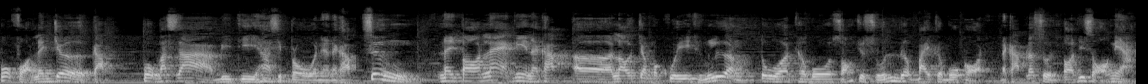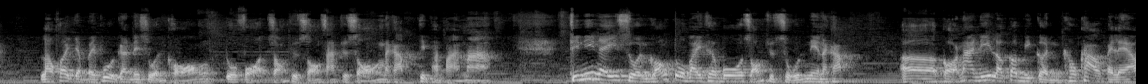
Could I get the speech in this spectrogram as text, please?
พวก Ford Ranger กับ พวก Mazda BT 50 Pro เนี่ยนะครับ ซึ่งในตอนแรกนี่นะครับเเราจะมาคุยถึงเรื่องตัวเทอร์โบ 2.0 เรื่องไบเทอร์โบก่อนนะครับ และส่วนตอนที่ 2 เนี่ยเราค่อยจะไปพูดกันในส่วนของตัว Ford 2.2 3.2 นะครับที่ผ่านๆมา ทีนี้ในส่วนของตัวไบเทอร์โบ 2.0 เนี่ยนะครับก่อนหน้านี้เราก็มีเกินคร่าวๆไปแล้ว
